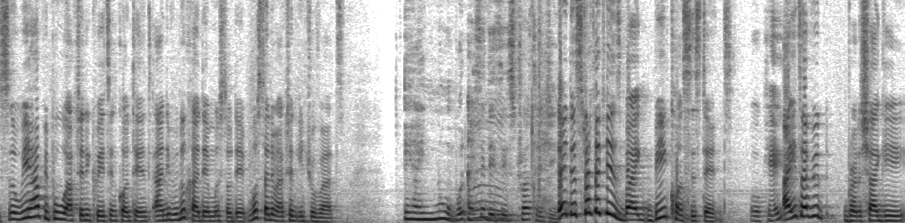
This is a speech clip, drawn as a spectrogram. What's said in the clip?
So we have people who are actually creating content, and if you look at them, most of them, most of them are actually introverts. Yeah, I know, but I said there's a strategy. And the strategy is by being consistent. Okay. I interviewed Broda Shaggi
